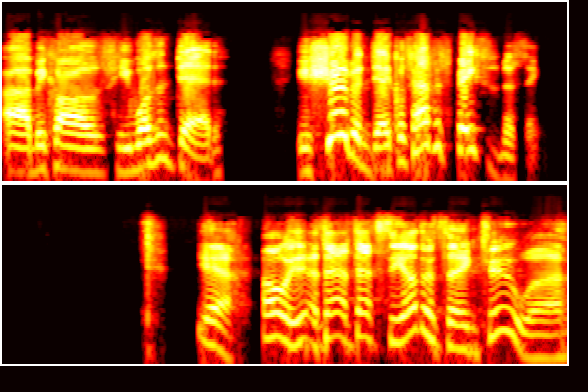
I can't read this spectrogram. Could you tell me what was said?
Uh, because he wasn't dead. He should have been dead because half his face is missing. Yeah. Oh, yeah, that that's the other thing too. Uh,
